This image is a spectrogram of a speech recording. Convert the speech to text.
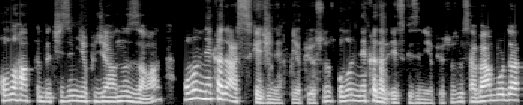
konu hakkında çizim yapacağınız zaman onun ne kadar skecini yapıyorsunuz? Onun ne kadar eskizini yapıyorsunuz? Mesela ben burada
